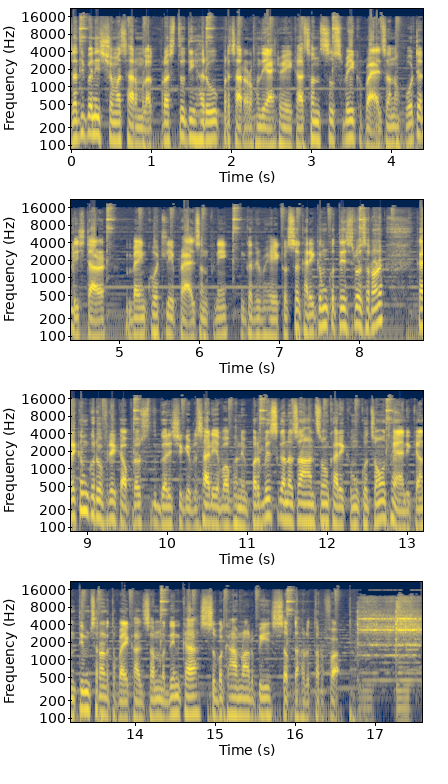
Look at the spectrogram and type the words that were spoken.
जति पनि समाचारमूलक प्रस्तुतिहरू प्रसारण हुँदै आइरहेका छन् सुसबैको प्रायोजन होटल स्टार ब्याङ्कवेटले प्रायोजन पनि गरिरहेको छ। कार्यक्रमको तेस्रो चरण कार्यक्रमको रूपरेखा प्रस्तुत गरिसके पछाडि अब भने प्रवेश गर्न चाहन्छौँ। कार्यक्रमको चौथो यानि कि अन्तिम चरण तपाईँका जन्मदिनका शुभकामना शब्दहरूतर्फ।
